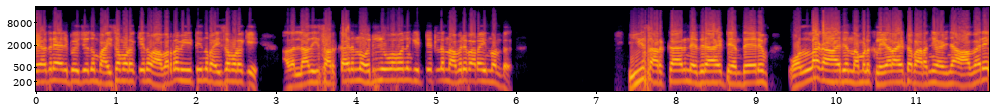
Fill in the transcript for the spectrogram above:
വേദന അനുഭവിച്ചതും പൈസ മുടക്കിയതും അവരുടെ വീട്ടിൽ നിന്ന് പൈസ മുടക്കി. അതല്ലാതെ ഈ സർക്കാരിൽ നിന്ന് ഒരു രൂപ പോലും കിട്ടിയിട്ടില്ലെന്ന് അവർ പറയുന്നുണ്ട്. ഈ സർക്കാരിനെതിരായിട്ട് എന്തേലും ഉള്ള കാര്യം നമ്മൾ ക്ലിയർ ആയിട്ട് പറഞ്ഞു കഴിഞ്ഞാൽ അവരെ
